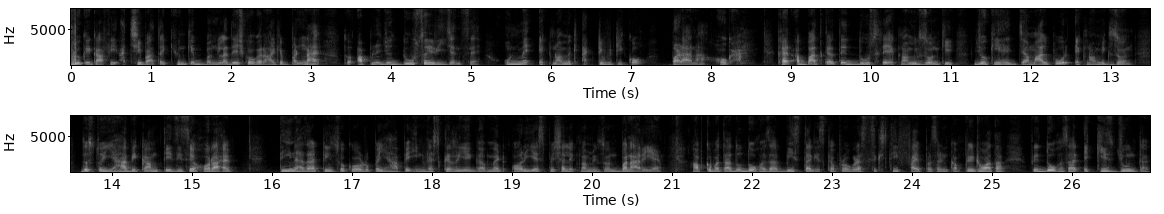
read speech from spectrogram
जो कि काफ़ी अच्छी बात है। क्योंकि बांग्लादेश को अगर आगे बढ़ना है तो अपने जो दूसरे रीजन्स हैं, उनमें इकोनॉमिक एक्टिविटी को बढ़ाना होगा। खैर, अब बात करते हैं दूसरे इकोनॉमिक जोन की, जो कि है जमालपुर इकोनॉमिक जोन दोस्तों, यहाँ भी काम तेज़ी से हो रहा है। तीन हज़ार तीन सौ करोड़ रुपए यहाँ पे इन्वेस्ट कर रही है गवर्नमेंट और ये स्पेशल इकोनॉमिक जोन बना रही है। आपको बता दूँ 2020 तक इसका प्रोग्रेस 65 परसेंट कंप्लीट हुआ था, फिर 2021 जून तक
